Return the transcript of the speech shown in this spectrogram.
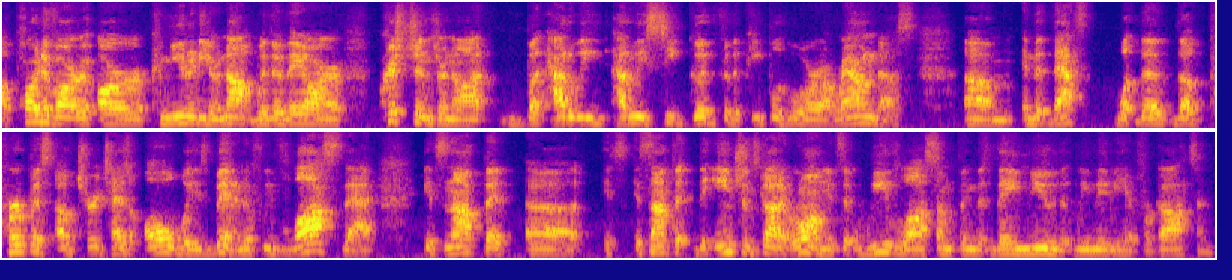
a part of our, our community or not, whether they are Christians or not, but how do we how do we seek good for the people who are around us, um, and that that's what the the purpose of church has always been. And if we've lost that, it's not that uh, it's it's not that the ancients got it wrong. It's that we've lost something that they knew that we maybe have forgotten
